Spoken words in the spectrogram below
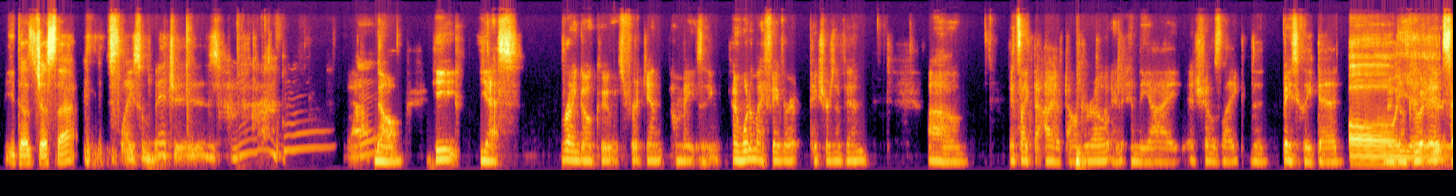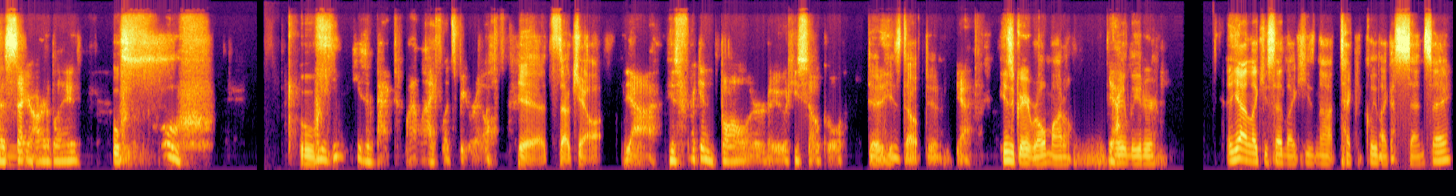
he does just that. Slay some bitches. Yeah. No, he yes, Rengoku is freaking amazing. And one of my favorite pictures of him, um, it's like the eye of Tanjiro, and in the eye, it shows like the basically dead. Oh yeah. It says "Set your heart ablaze." Oof. Oof. I mean, he, he's impacted my life. Let's be real. Yeah, it's so cute. Yeah, he's freaking baller, dude. He's so cool. Dude, he's dope, dude. Yeah. He's a great role model. Yeah. Great leader. And yeah, like you said, like he's not technically like a sensei,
